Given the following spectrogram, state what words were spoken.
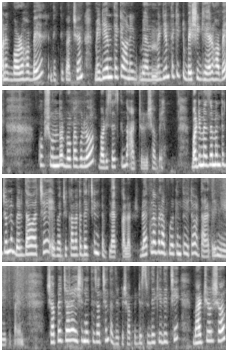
অনেক বড় হবে, দেখতে পাচ্ছেন। মিডিয়াম থেকে অনেক মিডিয়াম থেকে একটু বেশি ঘের হবে। খুব সুন্দর বোরকাগুলো বডি সাইজ কিন্তু আটচল্লিশ হবে। বডি মেজারমেন্টের জন্য বেল্ট দেওয়া আছে। এবার যে কালারটা দেখছেন, এটা ব্ল্যাক কালার ব্ল্যাক লাভার আপনারা কিন্তু এটা তাড়াতাড়ি নিয়ে নিতে পারেন। শপের যারা এসে নিতে চাচ্ছেন, তাদেরকে শপের ড্রেসটা দেখিয়ে দিচ্ছি। ভার্চুয়াল শপ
